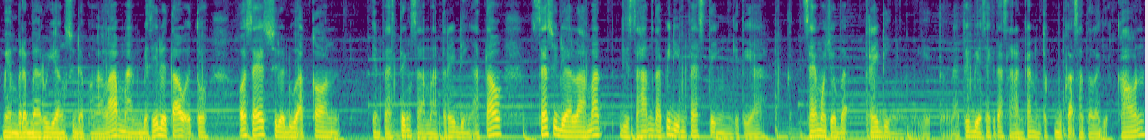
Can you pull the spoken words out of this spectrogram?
member baru yang sudah pengalaman biasanya udah tahu itu oh saya sudah dua account investing sama trading atau saya sudah lama di saham tapi di investing gitu ya. Saya mau coba trading gitu. Nah itu biasanya kita sarankan untuk buka satu lagi account.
